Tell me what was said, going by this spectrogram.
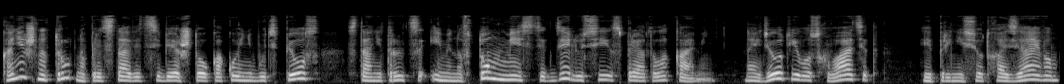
Конечно, трудно представить себе, что какой-нибудь пес станет рыться именно в том месте, где Люси спрятала камень, найдет его, схватит и принесет хозяевам,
